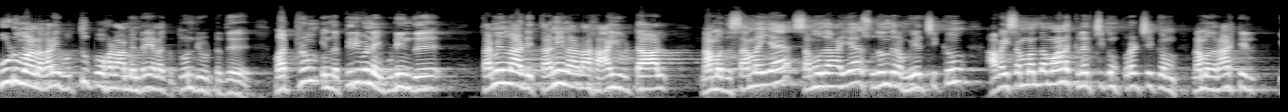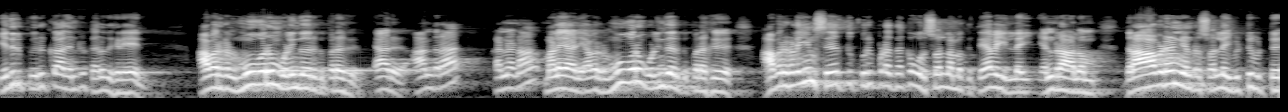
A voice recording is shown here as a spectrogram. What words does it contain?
கூடுமான வரை ஒத்துப்போகலாம் என்றே எனக்கு தோன்றிவிட்டது. மற்றும் இந்த பிரிவினை முடிந்து தமிழ்நாடு தனி நாடாக ஆகிவிட்டால் நமது சமய சமுதாய சுதந்திர முயற்சிக்கும் அவை சம்பந்தமான கிளர்ச்சிக்கும் புரட்சிக்கும் நமது நாட்டில் எதிர்ப்பு இருக்காது என்று கருதுகிறேன். அவர்கள் மூவரும் ஒளிந்ததற்கு பிறகு. யாரு? ஆந்திரா கன்னடா மலையாளி அவர்கள் மூவரும் ஒளிந்ததற்கு பிறகு அவர்களையும் சேர்த்து குறிப்பிடத்தக்க ஒரு சொல் நமக்கு தேவையில்லை என்றாலும் திராவிடன் என்ற சொல்லை விட்டுவிட்டு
